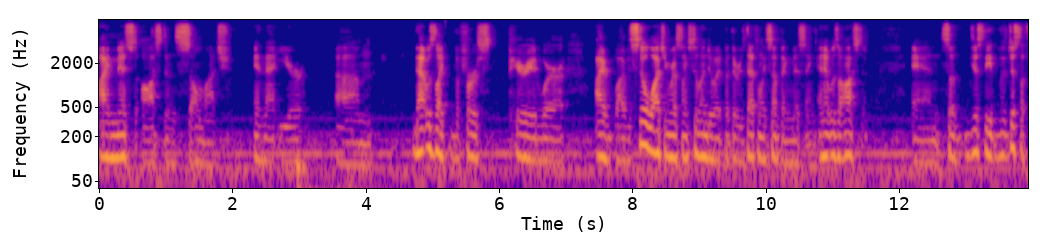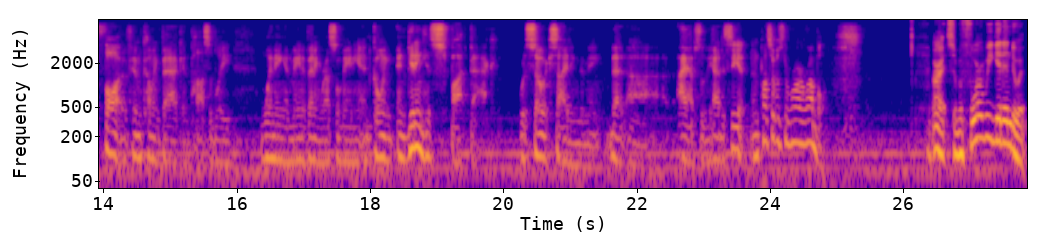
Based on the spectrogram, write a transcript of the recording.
I missed Austin so much in that year. Um, that was like the first period where I, I was still watching wrestling, still into it, but there was definitely something missing, and it was Austin. And so just the just the thought of him coming back and possibly winning and main eventing WrestleMania and going and getting his spot back was so exciting to me that uh, I absolutely had to see it. And plus, it was the Royal Rumble. All right, so before we get into it,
